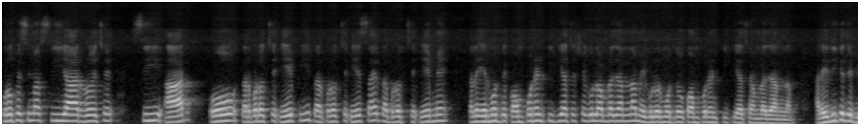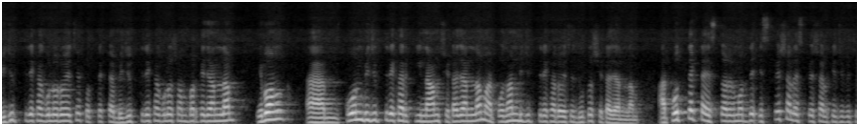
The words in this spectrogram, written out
ক্রোফেসিমা সি আর রয়েছে, সি আর ও, তারপর হচ্ছে এপি তারপর হচ্ছে এস আই, তারপর হচ্ছে এম এ, তাহলে এর মধ্যে কম্পোনেন্ট কী কী আছে সেগুলো আমরা জানলাম, এগুলোর মধ্যেও কম্পোনেন্ট কী কী আছে আমরা জানলাম। আর এদিকে যে বিযুক্তি রেখাগুলো রয়েছে, প্রত্যেকটা বিযুক্তি রেখাগুলো সম্পর্কে জানলাম এবং কোন বিযুক্তি রেখার কি নাম সেটা জানলাম, আর প্রধান বিযুক্তি রেখা রয়েছে দুটো সেটা জানলাম। আর প্রত্যেকটা স্তরের মধ্যে স্পেশাল স্পেশাল কিছু কিছু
